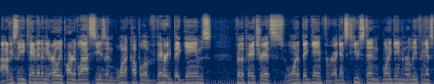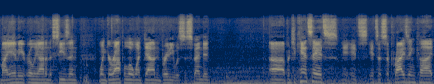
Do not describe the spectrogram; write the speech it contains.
obviously he came in in the early part of last season, won a couple of very big games for the Patriots, won a big game for against Houston, won a game in relief against Miami early on in the season when Garoppolo went down and Brady was suspended. Uh, but you can't say it's it's it's a surprising cut.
